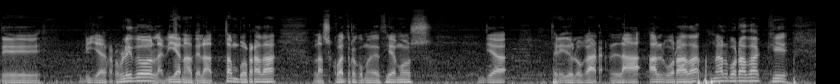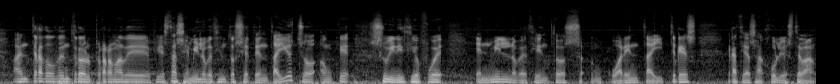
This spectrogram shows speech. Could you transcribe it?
de Villarrobledo, la Diana de la Tamborrada. Las cuatro, como decíamos, ya tenido lugar la alborada. Una alborada que ha entrado dentro del programa de fiestas en 1978, aunque su inicio fue en 1943, gracias a Julio Esteban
